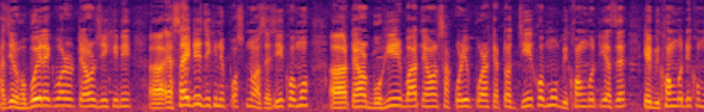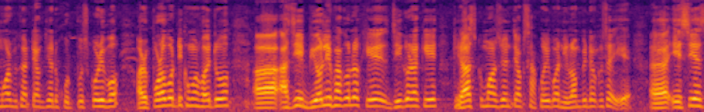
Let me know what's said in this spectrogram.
হাজিৰ হ'বই লাগিব আৰু তেওঁৰ যিখিনি এছ আই টিৰ যিখিনি প্ৰশ্ন আছে যিসমূহ তেওঁৰ বহিৰ বা তেওঁৰ চাকৰি পোৱাৰ ক্ষেত্ৰত যিসমূহ বিসংগতি আছে সেই বিসংগতিসমূহৰ বিষয়ে তেওঁক যিহেতু সোধপোছ কৰিব আৰু পৰৱৰ্তী সময়ত হয়তো আজি বিয়লি ভাগলৈ সেই যিগৰাকী ধীৰাজ কুমাৰ জৈন তেওঁক চাকৰিৰ পৰা নিলম্বিত কৰিছে A C S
